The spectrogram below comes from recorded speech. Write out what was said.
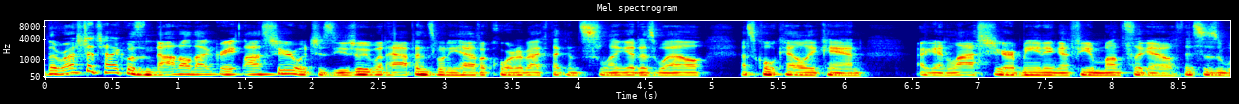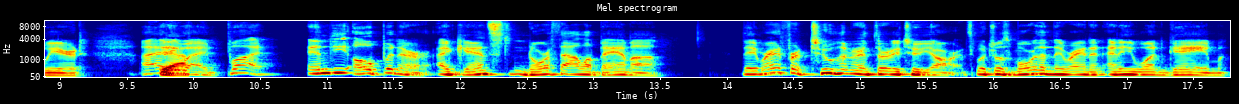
the rush attack was not all that great last year, which is usually what happens when you have a quarterback that can sling it as well as Cole Kelly can. Again, last year meaning a few months ago. This is weird. Uh, Yeah. anyway, but in the opener against North Alabama, they ran for 232 yards, which was more than they ran in any one game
